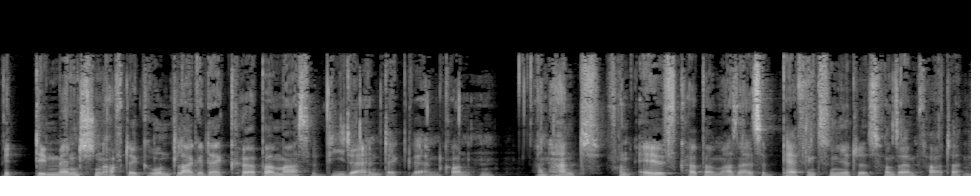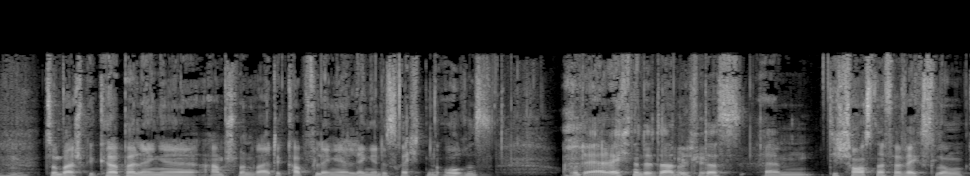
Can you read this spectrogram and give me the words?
mit dem Menschen auf der Grundlage der Körpermaße wiederentdeckt werden konnten. Anhand von elf Körpermaßen, also perfektionierte es von seinem Vater. Mhm. Zum Beispiel Körperlänge, Armspannweite, Kopflänge, Länge des rechten Ohres. Und er rechnete dadurch, Okay. dass ähm, die Chance einer Verwechslung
